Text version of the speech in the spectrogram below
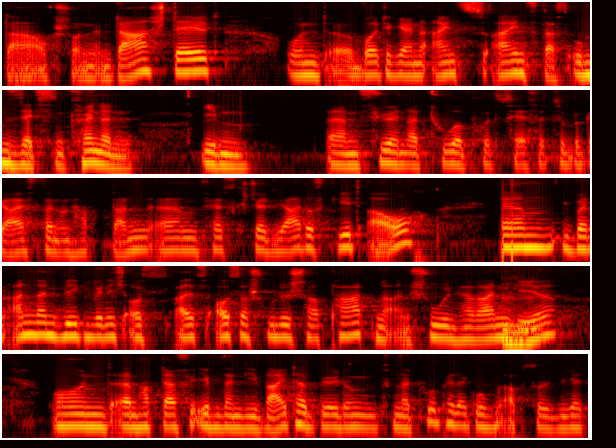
da auch schon darstellt und äh, wollte gerne eins zu eins das umsetzen können, eben ähm, für Naturprozesse zu begeistern und habe dann ähm, festgestellt, ja, das geht auch ähm, über einen anderen Weg, wenn ich aus, als außerschulischer Partner an Schulen herangehe und ähm, habe dafür eben dann die Weiterbildung zum Naturpädagogen absolviert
